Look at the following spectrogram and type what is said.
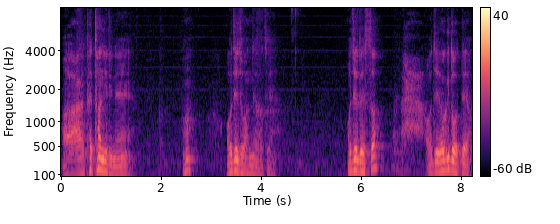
아, 패턴 일이네. 어? 어제 좋았네, 어제. 어제도 했어? 아, 어제 여기도 어때요?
